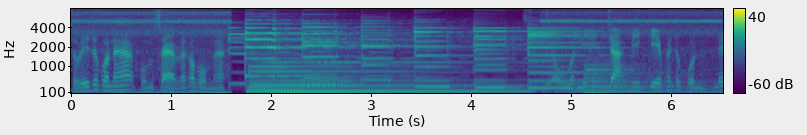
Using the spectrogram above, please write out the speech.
สวัสดีทุกคนนะฮะ ผมแสบนะครับผมนะ เดี๋ยววันนี้จะมีเกมให้ทุกคนได้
